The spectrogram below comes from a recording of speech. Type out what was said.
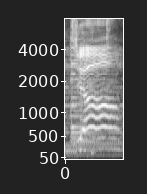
My job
